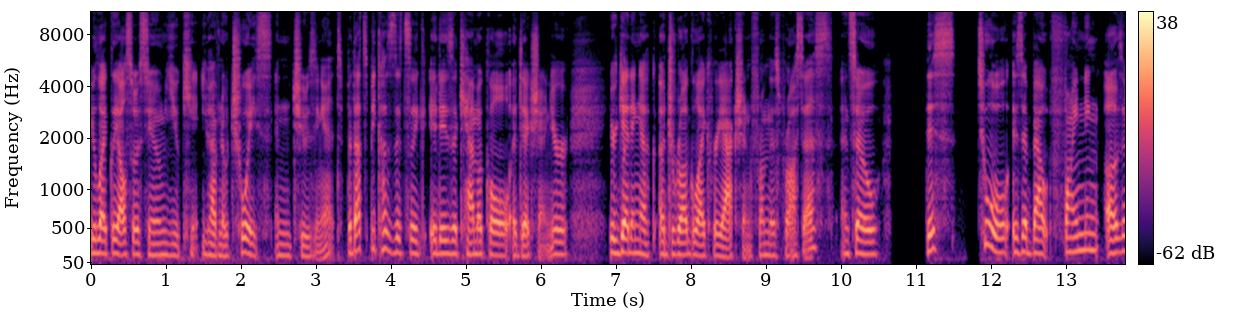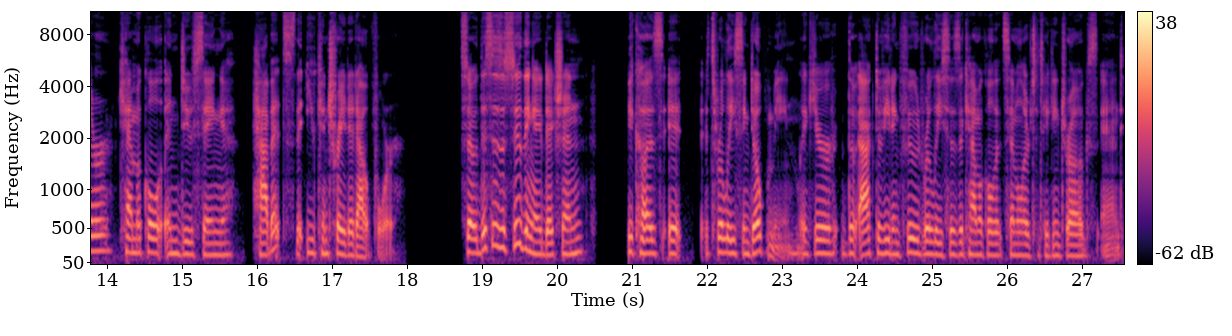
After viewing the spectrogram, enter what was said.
you likely also assume you can't you have no choice in choosing it but that's because it's like it is a chemical addiction you're you're getting a, a drug like reaction from this process and so this tool is about finding other chemical inducing habits that you can trade it out for so this is a soothing addiction because it it's releasing dopamine. Like your the act of eating food releases a chemical that's similar to taking drugs and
